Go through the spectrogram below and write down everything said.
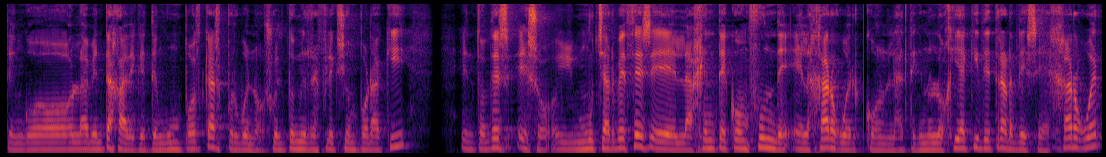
tengo la ventaja de que tengo un podcast, pues bueno, suelto mi reflexión por aquí. Entonces, eso, y muchas veces eh, la gente confunde el hardware con la tecnología aquí detrás de ese hardware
